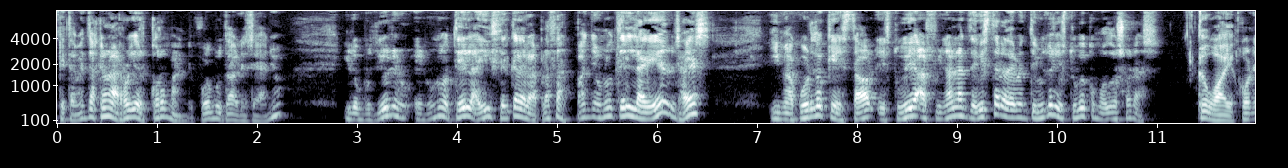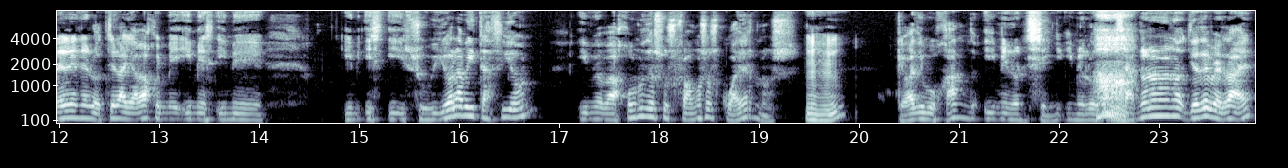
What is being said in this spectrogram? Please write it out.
que también trajeron a Roger Corman, que fue brutal ese año, y lo pusieron en, en un hotel ahí cerca de la Plaza España, un hotel de ahí, ¿sabes? Y me acuerdo que estaba, estuve, al final la entrevista era de 20 minutos y estuve como dos horas Qué guay. con él en el hotel ahí abajo y me, y me, y me y, y- y subió a la habitación y me bajó uno de sus famosos cuadernos. Que va dibujando y me lo enseñó y me lo o sea, no no no no yo de verdad eh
